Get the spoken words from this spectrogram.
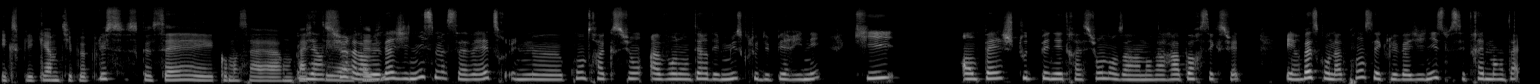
expliquer un petit peu plus ce que c'est et comment ça a impacté Bien sûr. Euh, alors le vaginisme, ça va être une contraction involontaire des muscles du périnée qui empêche toute pénétration dans un, dans un rapport sexuel. Et en fait, ce qu'on apprend, c'est que le vaginisme, c'est très mental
